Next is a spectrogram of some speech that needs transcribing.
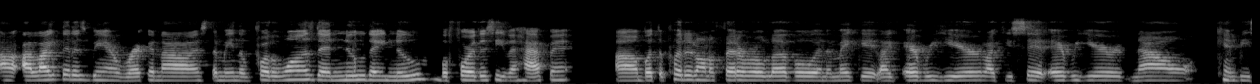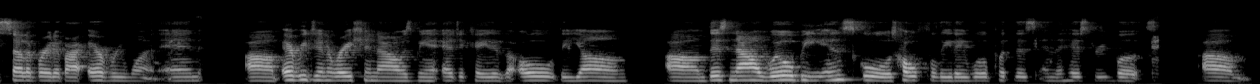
I, I like that it's being recognized. I mean, the, for the ones that knew, they knew before this even happened. Um, but to put it on a federal level and to make it like every year, like you said, every year now can be celebrated by everyone. And um, every generation now is being educated the old, the young. Um, this now will be in schools. Hopefully, they will put this in the history books. Um,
